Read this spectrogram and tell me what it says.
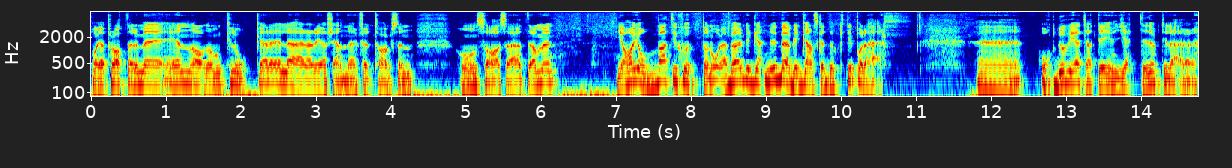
Och jag pratade med en av de klokare lärare jag känner för ett tag sedan. Hon sa så här att, ja men, jag har jobbat i 17 år, jag börjar bli, nu börjar jag bli ganska duktig på det här. Uh, och då vet jag att det är en jätteduktig lärare.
